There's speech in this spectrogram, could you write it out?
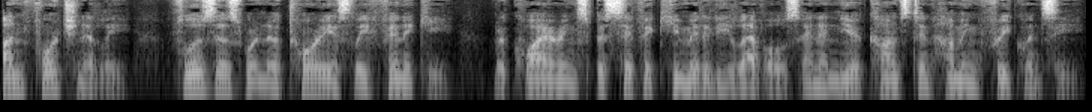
Unfortunately, Floozas were notoriously finicky, requiring specific humidity levels and a near-constant humming frequency,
